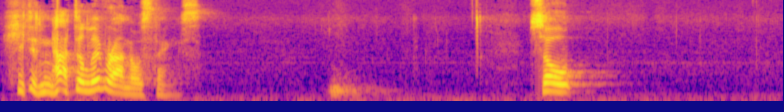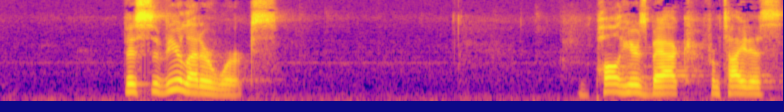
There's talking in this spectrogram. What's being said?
He did not deliver on those things. So, this severe letter works. Paul hears back from Titus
